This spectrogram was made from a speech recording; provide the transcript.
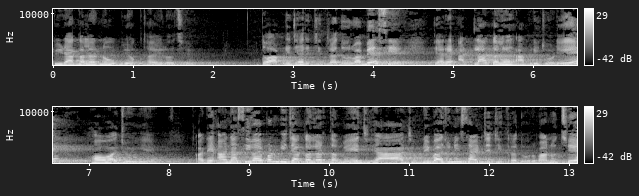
પીળા કલરનો ઉપયોગ થયેલો છે. તો આપણે જ્યારે ચિત્ર દોરવા બેસીએ, ત્યારે આટલા કલર આપણી જોડે હોવા જોઈએ. અને આના સિવાય પણ બીજા કલર તમે જ્યાં જમણી બાજુની સાઈડ જે ચિત્ર દોરવાનું છે,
